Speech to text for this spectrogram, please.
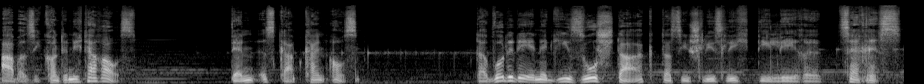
aber sie konnte nicht heraus, denn es gab kein Außen. Da wurde die Energie so stark, dass sie schließlich die Leere zerriss.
